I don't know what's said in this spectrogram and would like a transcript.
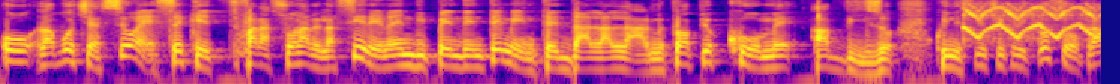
o la voce SOS che farà suonare la sirena indipendentemente dall'allarme proprio come avviso. Quindi se io ci clicco sopra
